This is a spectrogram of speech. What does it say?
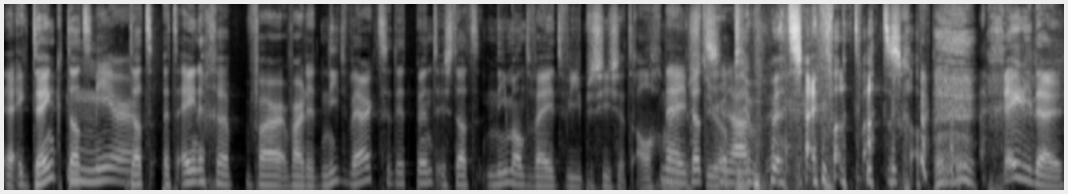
Ja, ik denk dat, meer dat het enige waar, waar dit niet werkt, dit punt, is dat niemand weet wie precies het algemeen Nee, bestuur op dit moment zijn van het waterschap. Geen idee.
